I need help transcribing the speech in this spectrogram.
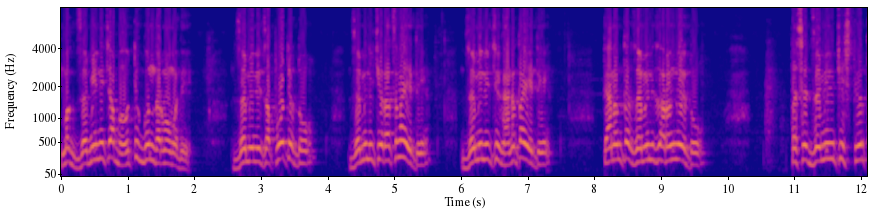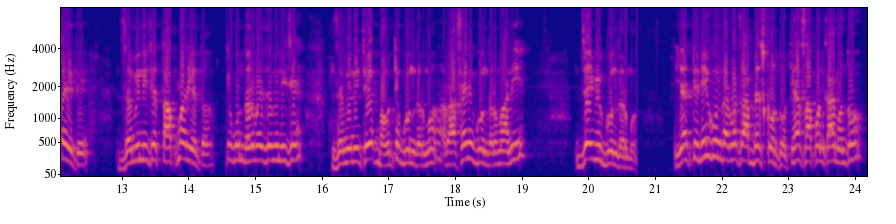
मग जमिनीच्या भौतिक गुणधर्मामध्ये जमिनीचा पोत येतो जमिनीची रचना येते जमिनीची घनता येते त्यानंतर जमिनीचा रंग येतो तसेच जमिनीची स्थिरता येते जमिनीचे तापमान येतं. ते गुणधर्म आहे जमिनीचे. जमिनीचे भौतिक गुणधर्म रासायनिक गुणधर्म आणि जैविक गुणधर्म. या तिन्ही गुणधर्माचा अभ्यास करतो. त्यास आपण काय म्हणतो?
